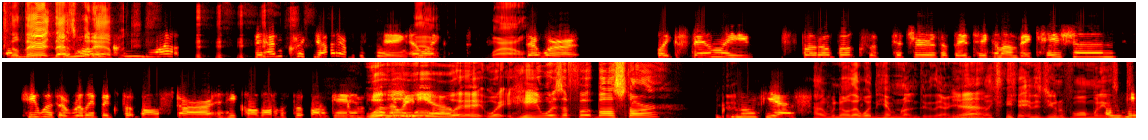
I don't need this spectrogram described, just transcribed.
so there, that's what happened. they hadn't cleaned out everything, and yeah. like, wow, there were like family photo books of pictures that they'd taken on vacation. He was a really big football star, and he called all the football games whoa, on the whoa, radio. Whoa, wait, wait, he was a football star. Mm-hmm, yes. How do we know that wasn't him running through there? yeah, know, like in his uniform when he was. He,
